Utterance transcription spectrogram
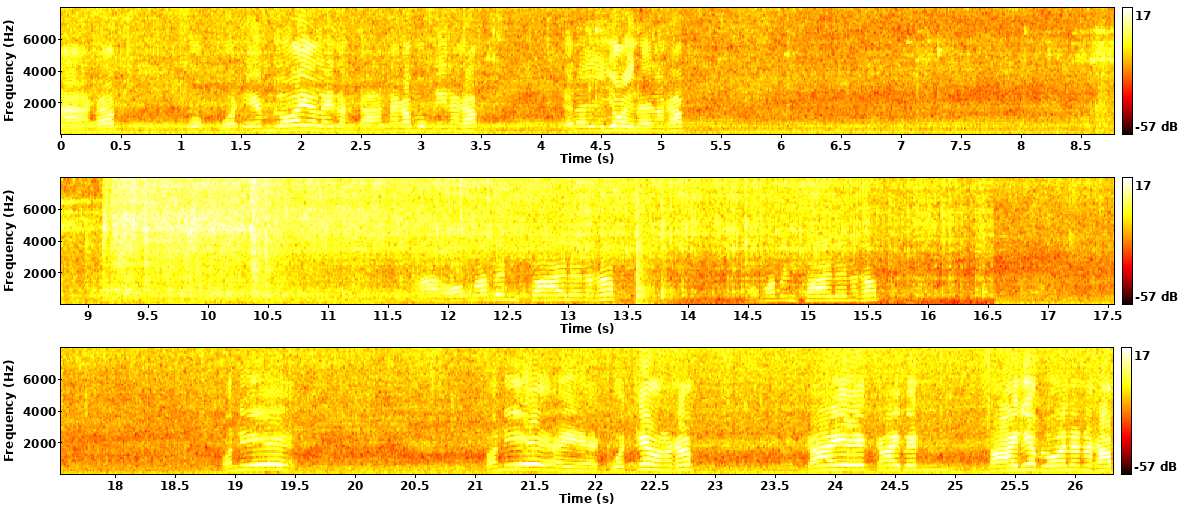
อ่าครับพวกขวดเอ็มร้อยอะไรต่างๆนะครับ พวกนี้นะครับ เดี๋ยวเราจะย่อยเลยนะครับอ่าออกมาเป็นทรายเลยนะครับ ออกมาเป็นทรายเลยนะครับ วันนี้ ตอนนี้ไอ้ขวดแก้วนะครับกลายกลายเป็นทรายเรียบร้อยแล้วนะครับ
